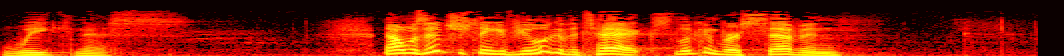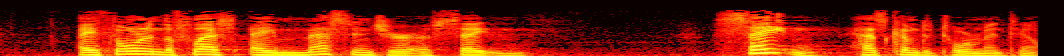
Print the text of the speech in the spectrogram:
weakness. Now, what's interesting, if you look at the text, look in verse 7 a thorn in the flesh, a messenger of Satan. Satan has come to torment him.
